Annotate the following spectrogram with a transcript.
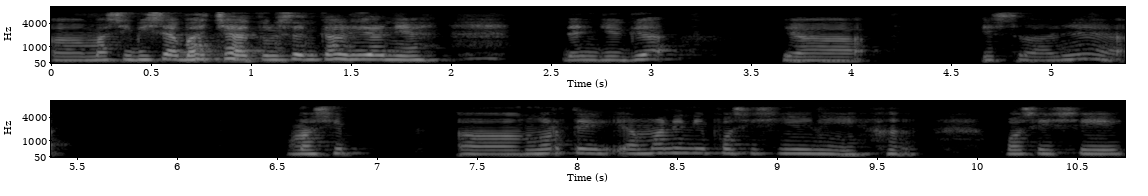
uh, masih bisa baca tulisan kalian ya. Dan juga ya istilahnya ya masih uh, ngerti yang mana nih posisinya nih posisi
